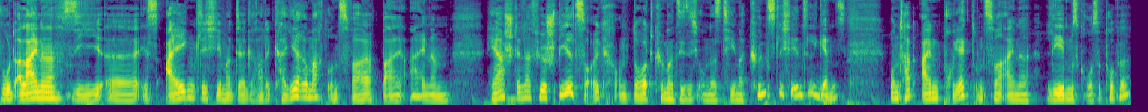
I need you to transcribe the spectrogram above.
wohnt alleine. Sie äh, ist eigentlich jemand, der gerade Karriere macht und zwar bei einem Hersteller für Spielzeug und dort kümmert sie sich um das Thema künstliche Intelligenz und hat ein Projekt und zwar eine lebensgroße Puppe,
